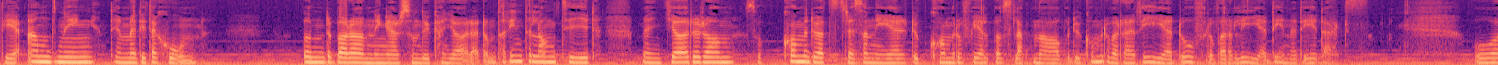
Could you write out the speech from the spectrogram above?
det är andning, det är meditation. Underbara övningar som du kan göra. De tar inte lång tid, men gör du dem så kommer du att stressa ner, du kommer att få hjälp att slappna av och du kommer att vara redo för att vara ledig när det är dags. Och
